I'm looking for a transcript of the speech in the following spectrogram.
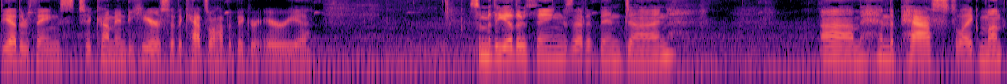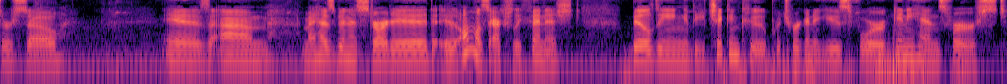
the other things to come into here so the cats will have a bigger area. Some of the other things that have been done um, in the past like month or so is um, my husband has started, almost actually finished, building the chicken coop, which we're going to use for guinea hens first.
